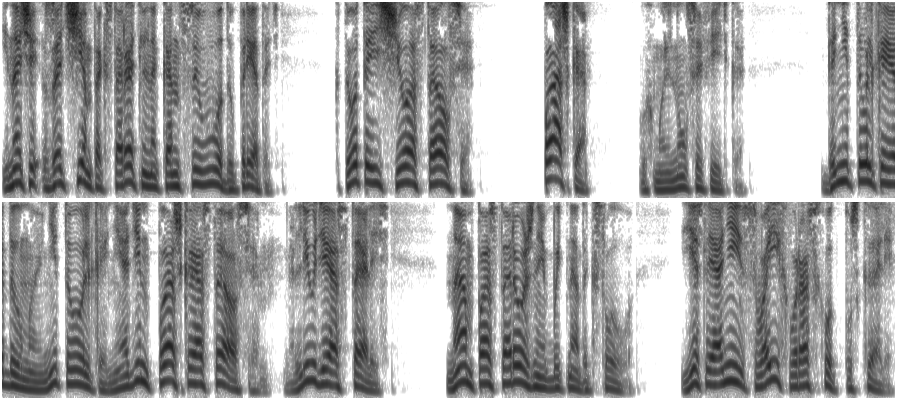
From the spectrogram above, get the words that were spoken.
Иначе зачем так старательно концы в воду прятать? Кто-то еще остался». «Пашка!» — ухмыльнулся Федька. «Да не только, я думаю, не только. Ни один Пашка остался. Люди остались. Нам поосторожнее быть надо, к слову. Если они своих в расход пускали,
